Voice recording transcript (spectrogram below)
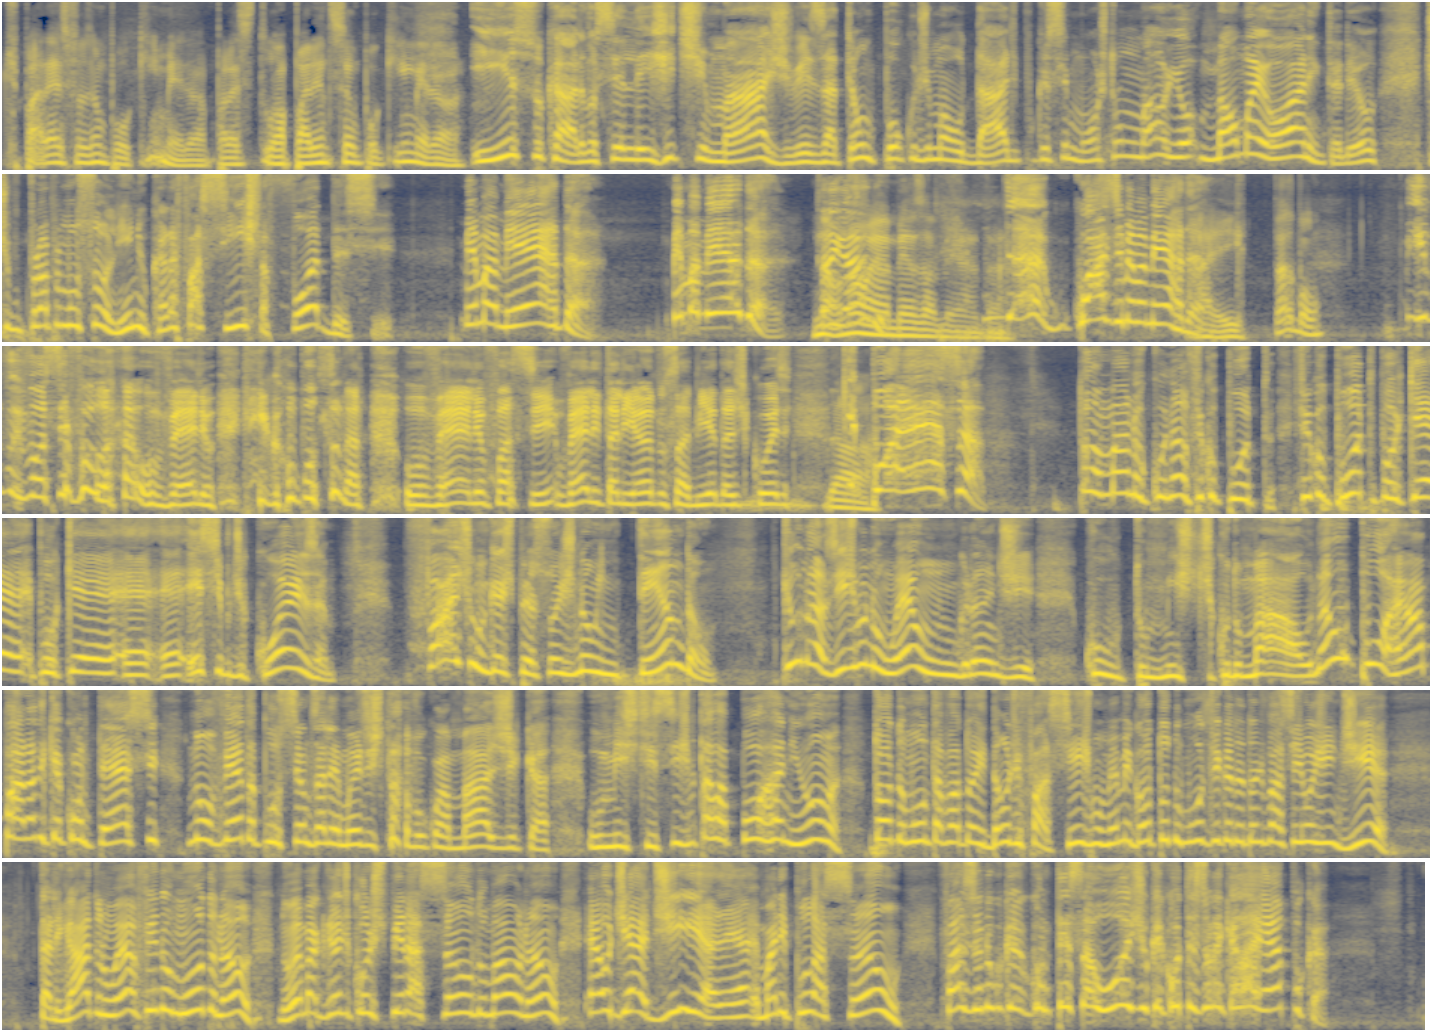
te parece fazer um pouquinho melhor. Parece que tu aparenta ser um pouquinho melhor. E isso, cara, você legitimar, às vezes, até um pouco de maldade, porque você mostra um mal, mal maior, entendeu? Tipo, o próprio Mussolini, o cara é fascista, foda-se. Mesma merda! Mesma merda! Tá não, ligado? não é a mesma merda. É, quase a mesma merda! Aí, tá bom. E você falou, ah, o velho, igual o Bolsonaro, o velho faci, o velho italiano sabia das coisas. Não. Que porra é essa? Tomar no cu, não, eu fico puto. Fico puto porque, porque é, é, esse tipo de coisa faz com que as pessoas não entendam que o nazismo não é um grande culto místico do mal. Não, porra, é uma parada que acontece. 90% dos alemães estavam com a mágica, o misticismo. Tava porra nenhuma. Todo mundo tava doidão de fascismo, mesmo igual todo mundo fica doidão de fascismo hoje em dia. Tá ligado? Não é o fim do mundo, não. Não é uma grande conspiração do mal, não. É o dia a dia, é manipulação. Fazendo com que aconteça hoje o que aconteceu naquela época.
